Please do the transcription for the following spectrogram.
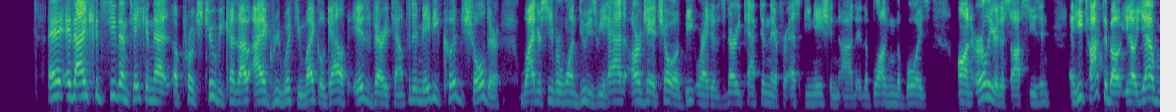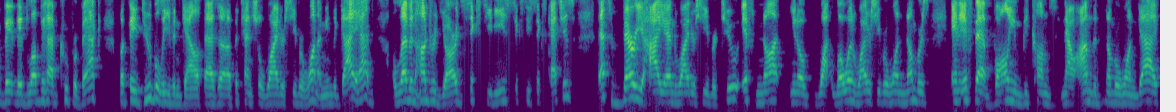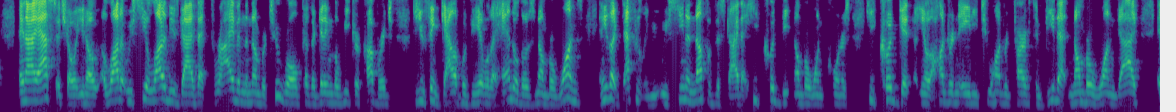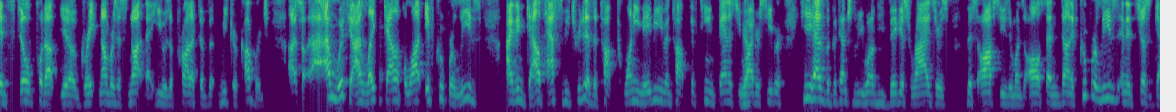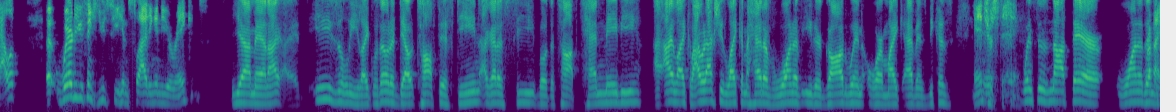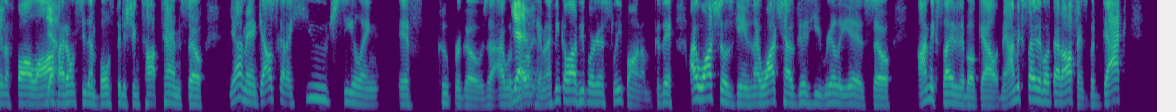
And, and, I could see them taking that approach too, because I, I, agree with you. Michael Gallup is very talented and maybe could shoulder wide receiver one duties. We had RJ Ochoa, a beat writer that's very tapped in there for SB Nation, uh, the, the blogging the boys on earlier this offseason. And he talked about, you know, yeah, they, would love to have Cooper back, but they do believe in Gallup as a, a potential wide receiver one. I mean, the guy had 1,100 yards, six TDs, 66 catches. That's very high end wide receiver two, if not, you know, low end wide receiver one numbers. And if that volume becomes now I'm the number one guy. And I asked it Ochoa, you know, a lot of, we see a lot of these guys that thrive in the number two role because they're getting the weaker coverage. Do you think Gallup would be able to handle those number ones? And he's like, definitely. We've seen enough of this guy that he could beat number one corners. He could get, you know, 180, 200 targets and be that number one guy and still put up, you know, great numbers. It's not that he was a product of weaker coverage. Uh, so I'm with you. I like Gallup a lot. If Cooper leaves, I think Gallup has to be treated as a top 20, maybe even top 15 fantasy yep. wide receiver. He has the potential to be one of the biggest risers this offseason when it's all said and done. If Cooper leaves and it's just Gallup, uh, where do you think you'd see him sliding into your rankings? Yeah, man, I, I, easily like without a doubt top 15. I got to see about the top 10 maybe. I, I, like him. I would actually like him ahead of one of either Godwin or Mike Evans because interesting. Winston's not there, one of them right. going to fall off. Yeah. I don't see them both finishing top 10. So, yeah, man, Gallup's got a huge ceiling if Cooper goes. I would yeah, love him. And I think a lot of people are going to sleep on him because they I watched those games and I watched how good he really is. So, I'm excited about Gallup, man. I'm excited about that offense. But Dak,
